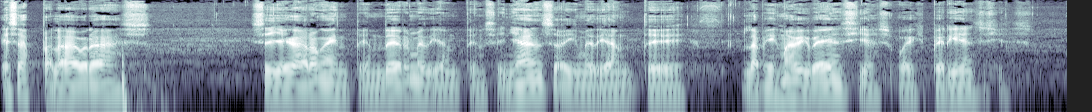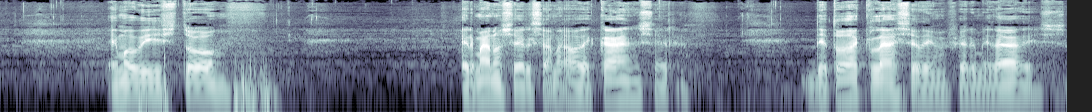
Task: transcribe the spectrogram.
esas palabras se llegaron a entender mediante enseñanza y mediante las mismas vivencias o experiencias. Hemos visto hermanos ser sanados de cáncer, de toda clase de enfermedades.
